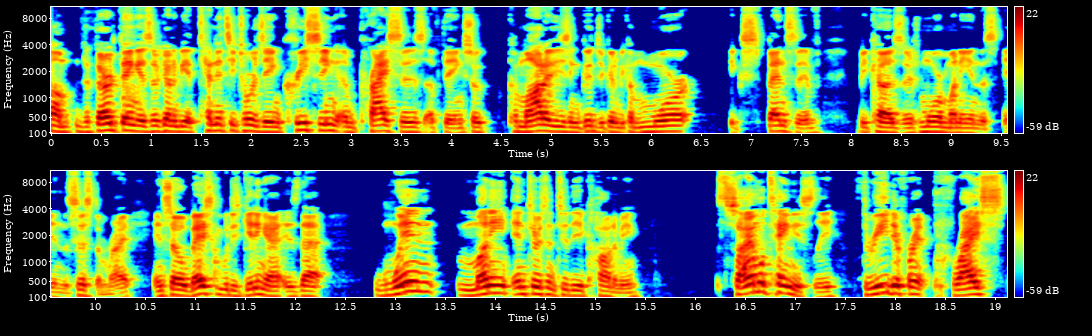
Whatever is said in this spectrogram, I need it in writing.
Um, the third thing is there's going to be a tendency towards the increasing in prices of things. So commodities and goods are going to become more expensive because there's more money in this in the system, right? And so basically what he's getting at is that when money enters into the economy, simultaneously three different price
